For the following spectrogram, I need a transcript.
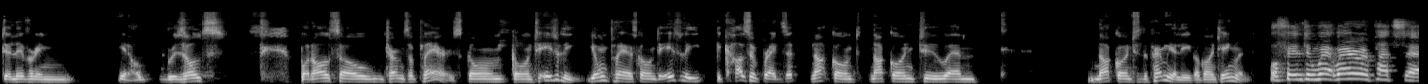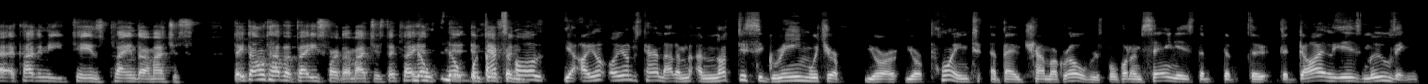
delivering you know results but also in terms of players going going to Italy, young players going to Italy because of Brexit, not going to, not going to um, not going to the Premier League or going to England. Well, Fintan, where, where are Pat's uh, academy teams playing their matches? They don't have a base for their matches. They play no, in, no, in but that's different... all. Yeah, I I understand that. I'm I'm not disagreeing with your your your point about Shamrock Rovers, but what I'm saying is the the the, the dial is moving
